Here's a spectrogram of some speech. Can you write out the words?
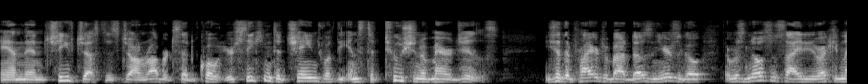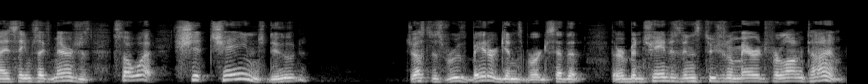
And then Chief Justice John Roberts said, quote, You're seeking to change what the institution of marriage is. He said that prior to about a dozen years ago, there was no society to recognize same sex marriages. So what? Shit changed, dude. Justice Ruth Bader Ginsburg said that there have been changes in institution of marriage for a long time.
